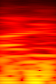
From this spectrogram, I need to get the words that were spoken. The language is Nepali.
अरू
